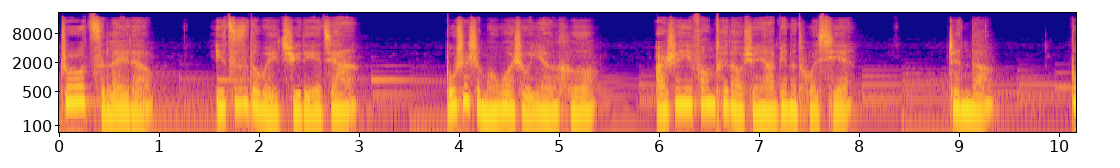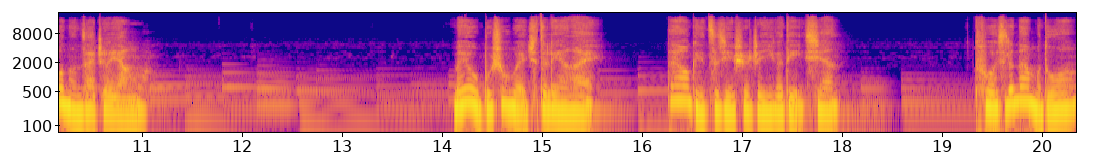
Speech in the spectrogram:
诸如此类的，一次次的委屈叠加，不是什么握手言和，而是一方推到悬崖边的妥协。真的，不能再这样了。没有不受委屈的恋爱，但要给自己设置一个底线。妥协了那么多，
